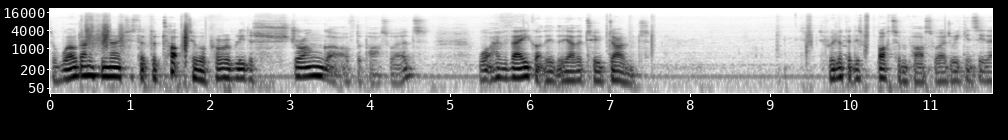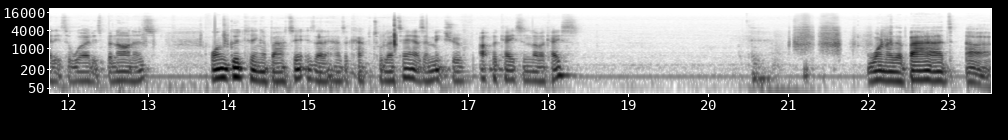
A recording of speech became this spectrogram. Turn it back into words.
So well done if you notice that the top two are probably the stronger of the passwords. What have they got that the other two don't? If we look at this bottom password, we can see that it's a word, it's bananas. One good thing about it is that it has a capital letter, it has a mixture of uppercase and lowercase. One of the bad, uh,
